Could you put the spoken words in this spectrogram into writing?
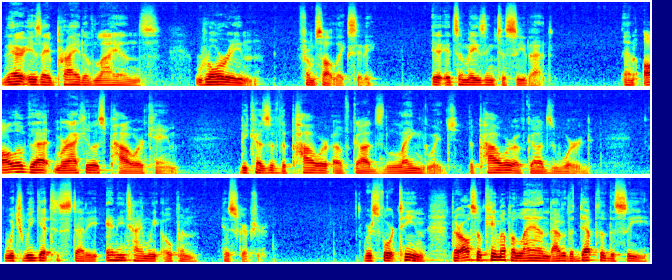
There is a pride of lions roaring from Salt Lake City. It's amazing to see that. And all of that miraculous power came because of the power of God's language, the power of God's word, which we get to study anytime we open his scripture. Verse 14 There also came up a land out of the depth of the sea.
